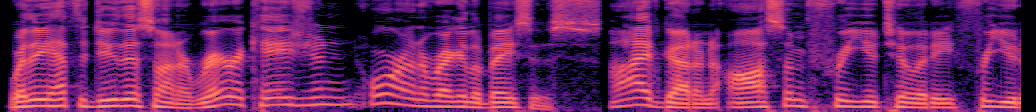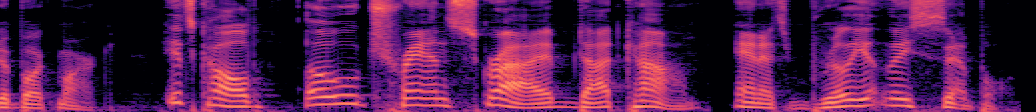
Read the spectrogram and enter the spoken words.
Whether you have to do this on a rare occasion or on a regular basis, I've got an awesome free utility for you to bookmark. It's called otranscribe.com, and it's brilliantly simple.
